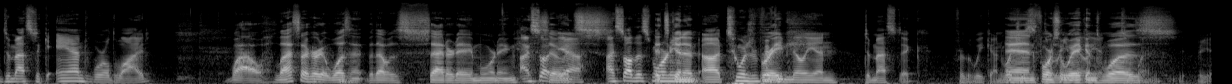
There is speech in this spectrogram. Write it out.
domestic and worldwide. Wow. Last I heard it wasn't, but that was Saturday morning. I saw so yeah. it's- I saw this morning. it's gonna uh, 250 break. million domestic for the weekend, which And Force Awakens was- yeah,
